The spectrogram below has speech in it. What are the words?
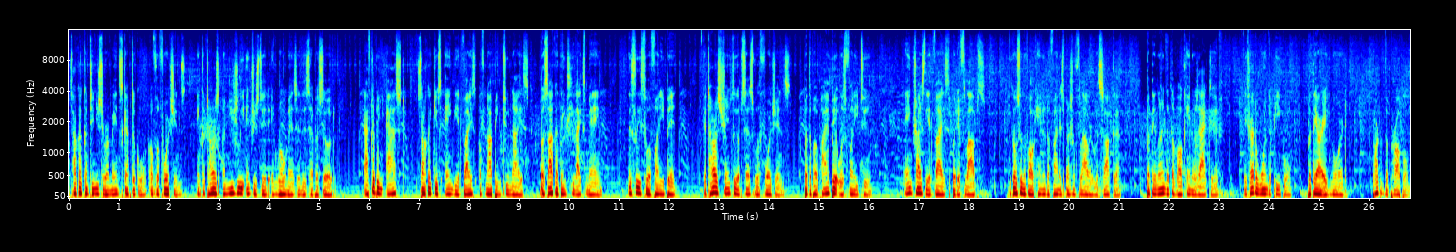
Sokka continues to remain skeptical of the fortunes, and Katara is unusually interested in romance in this episode. After being asked, Sokka gives Aang the advice of not being too nice, but Sokka thinks he likes Meng. This leads to a funny bit. Katara is strangely obsessed with fortunes, but the papaya bit was funny too. Aang tries the advice, but it flops. He goes to the volcano to find a special flower with Sokka, but they learn that the volcano is active. They try to warn the people, but they are ignored. Part of the problem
